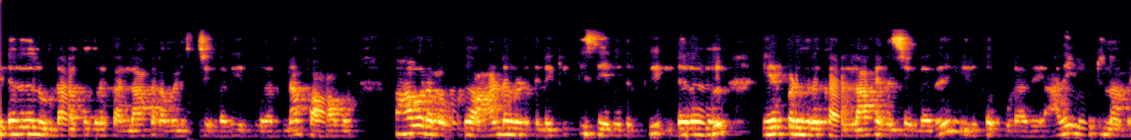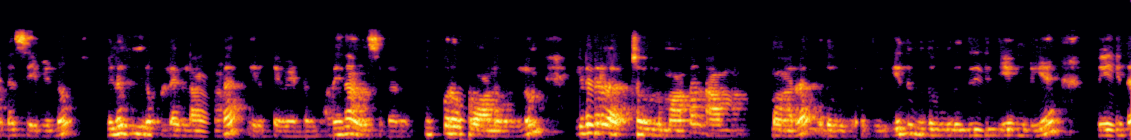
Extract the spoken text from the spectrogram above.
இடறுதல் உண்டாக்குகிற கல்லாக நம்ம நினைச்சுக்கிறது இருக்கிறது அப்படின்னா பாவம். பாவம் நமக்கு ஆண்டவரிடத்துல கிட்டி சேர்வதற்கு இடர்கள் ஏற்படுகிற கல்லாக என்ன செய்கிறது? இருக்கக்கூடாது. அதை விட்டு நாம் என்ன செய்ய வேண்டும்? விலகுகிற பிள்ளைகளாக இருக்க வேண்டும். அதை தான் அங்க சொல்றாரு. துப்புரவானவர்களும் இடரற்றவர்களுமாக நாம் மாற உதவுகிறது. எது உதவுகிறது? தேவனுடைய வேத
